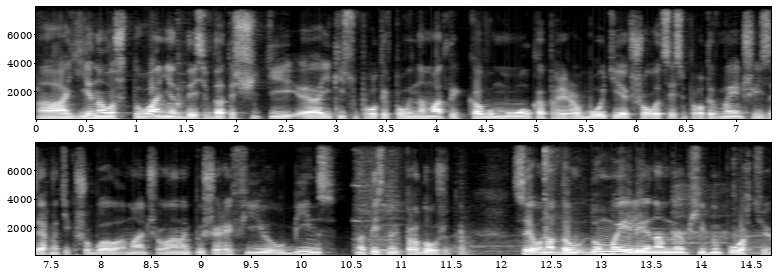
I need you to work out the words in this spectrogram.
А, є налаштування десь в даташіті, е, який супротив повинна мати кавомолка при роботі. Якщо оцей супротив менший, і зерна тільки що було менше, вона напише refill, beans, натиснуть продовжити. Все, вона домейлює нам необхідну порцію.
